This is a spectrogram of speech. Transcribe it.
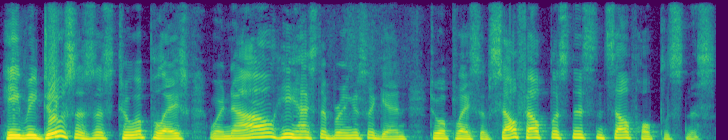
He reduces us to a place where now He has to bring us again to a place of self helplessness and self hopelessness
